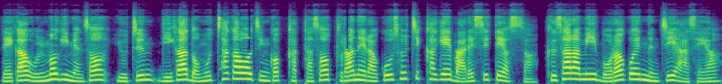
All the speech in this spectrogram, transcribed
내가 울먹이면서 요즘 네가 너무 차가워진 것 같아서 불안해라고 솔직하게 말했을 때였어. 그 사람이 뭐라고 했는지 아세요?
